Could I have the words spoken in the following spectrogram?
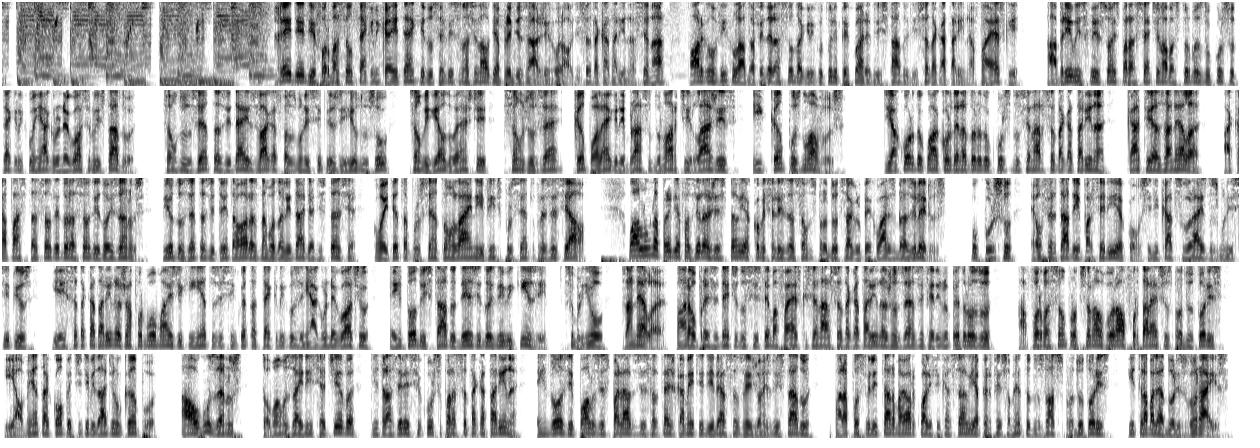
Rede de Formação Técnica ETEC do Serviço Nacional de Aprendizagem Rural de Santa Catarina, Senar, órgão vinculado à Federação da Agricultura e Pecuária do Estado de Santa Catarina, FAESC, abriu inscrições para sete novas turmas do curso técnico em agronegócio no Estado. São 210 vagas para os municípios de Rio do Sul, São Miguel do Oeste, São José, Campo Alegre, Braço do Norte, Lages e Campos Novos. De acordo com a coordenadora do curso do Senar Santa Catarina, Kátia Zanella, a capacitação tem duração de dois anos, 1.230 horas na modalidade à distância, com 80% online e 20% presencial. O aluno aprende a fazer a gestão e a comercialização dos produtos agropecuários brasileiros. O curso é ofertado em parceria com os sindicatos rurais dos municípios e em Santa Catarina já formou mais de 550 técnicos em agronegócio em todo o estado desde 2015, sublinhou Zanella. Para o presidente do Sistema FAESC Senar Santa Catarina, José Zeferino Pedroso, a formação profissional rural fortalece os produtores e aumenta a competitividade no campo. Há alguns anos, tomamos a iniciativa de trazer esse curso para Santa Catarina, em 12 polos espalhados estrategicamente em diversas regiões do estado, para possibilitar maior qualificação e aperfeiçoamento dos nossos produtores e trabalhadores rurais.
